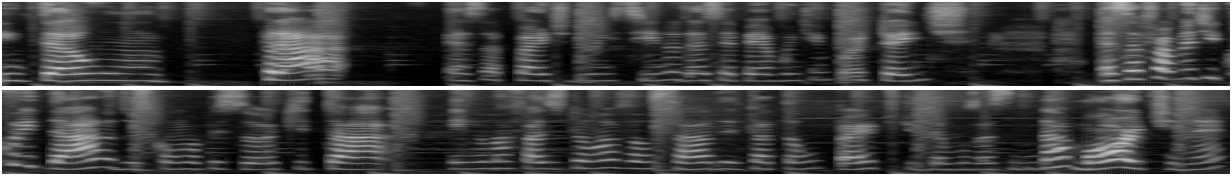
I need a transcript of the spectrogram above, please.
Então, para essa parte do ensino da CP é muito importante essa forma de cuidados com uma pessoa que está em uma fase tão avançada e está tão perto, digamos assim, da morte, né?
